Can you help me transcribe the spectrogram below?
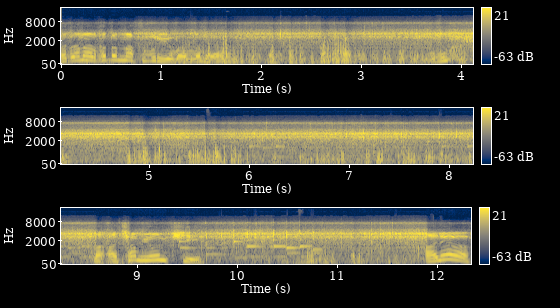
Arkadan arkadan nasıl vuruyor vallahi ya. Oh. La açamıyorum ki. Alo.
